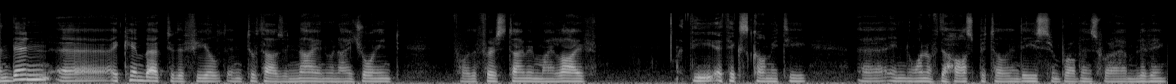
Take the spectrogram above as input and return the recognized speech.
And then uh, I came back to the field in 2009 when I joined for the first time in my life the ethics committee uh, in one of the hospital in the eastern province where I am living.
